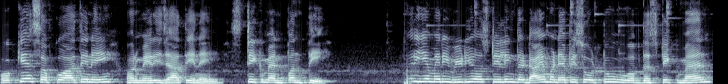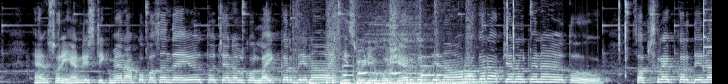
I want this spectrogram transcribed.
ओके, सबको आती नहीं और मेरी जाती नहीं। स्टिकमैन पंती फिर ये मेरी video stealing the diamond episode two of the stick man sorry Henry stick man आपको पसंद है तो चैनल को लाइक कर देना, इस वीडियो को शेयर कर देना, और अगर आप चैनल पे नए हो तो सब्सक्राइब कर देना।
